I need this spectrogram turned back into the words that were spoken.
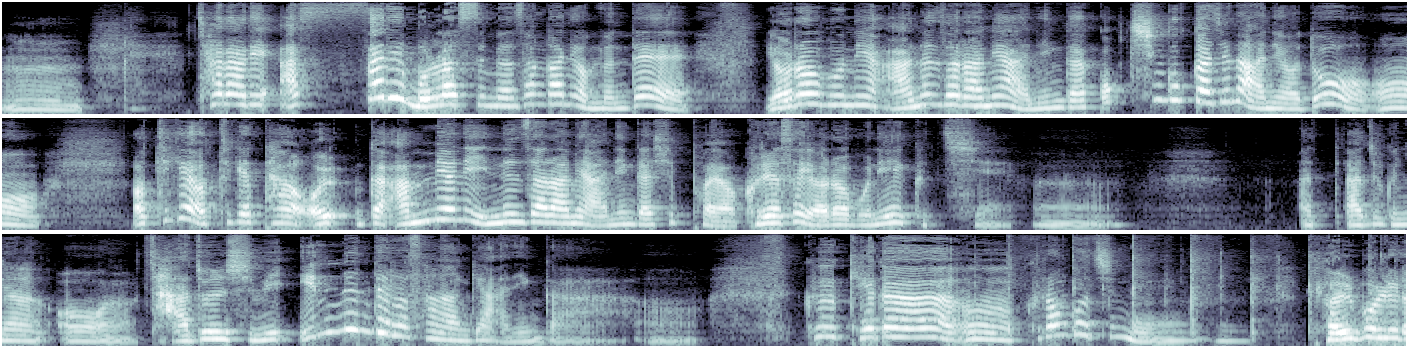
음, 차라리 아싸리 몰랐으면 상관이 없는데 여러분이 아는 사람이 아닌가 꼭 친구까지는 아니어도 어, 어떻게 어떻게 다 얼, 그러니까 안면이 있는 사람이 아닌가 싶어요. 그래서 여러분이 그치 어, 아, 주 그냥 어, 자존심이 있는 대로 상한 게 아닌가. 어, 그 걔가 어, 그런 거지 뭐. 별 볼 일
